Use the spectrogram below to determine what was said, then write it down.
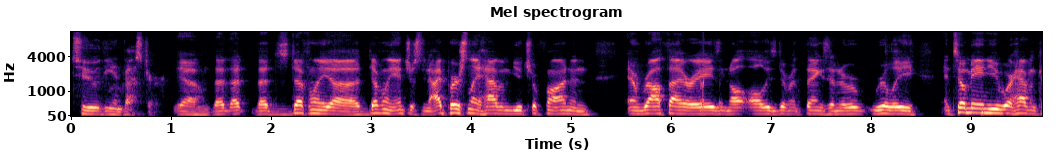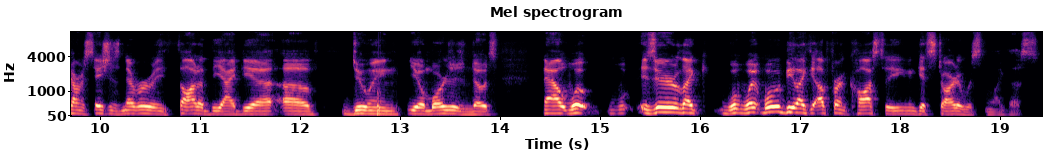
to the investor. Yeah, that, that that's definitely uh definitely interesting. I personally have a mutual fund and and Roth IRAs and all, all these different things. And really until me and you were having conversations, never really thought of the idea of doing, you know, mortgage notes. Now, what is there like? What what would be like the upfront cost to even get started with something like this?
